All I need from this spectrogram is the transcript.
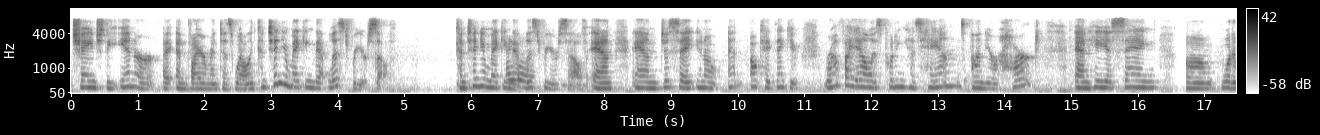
change the inner uh, environment as well and continue making that list for yourself continue making that list for yourself and and just say you know and okay thank you. Raphael is putting his hands on your heart and he is saying um, what a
